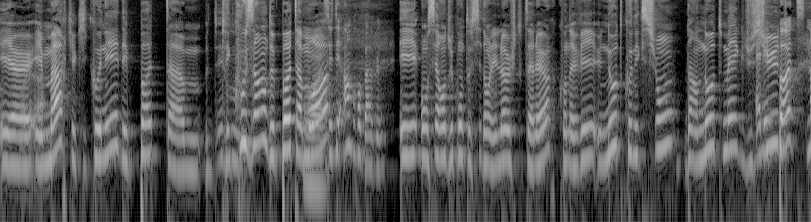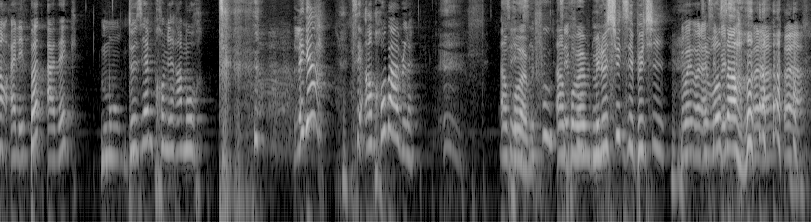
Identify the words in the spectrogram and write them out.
Et, euh, et Marc qui connaît des potes, à des cousins de potes à moi. C'était improbable. Et on s'est rendu compte aussi dans les loges tout à l'heure qu'on avait une autre connexion d'un autre mec du Elle est sud. pote. Non, elle est pote avec mon deuxième premier amour. Les gars, c'est improbable. C'est- Improbable. C'est fou. Improbable. Mais le sud c'est petit. Ouais, voilà, C'est c'est pour petit. ça. Voilà, voilà.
